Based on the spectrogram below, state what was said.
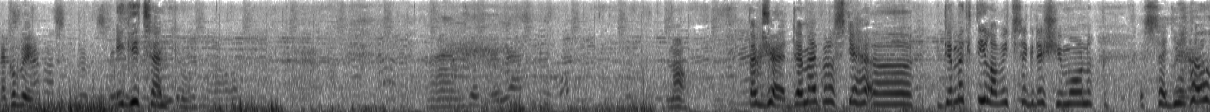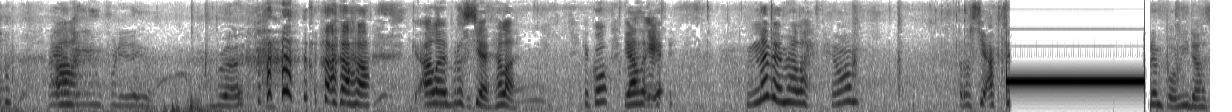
Jakoby Igi centrum. No. Takže jdeme prostě, uh, jdeme k té lavičce, kde Šimon seděl. A ale prostě, hele, jako já, já nevím, hele, já mám prostě akci budem povídat.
